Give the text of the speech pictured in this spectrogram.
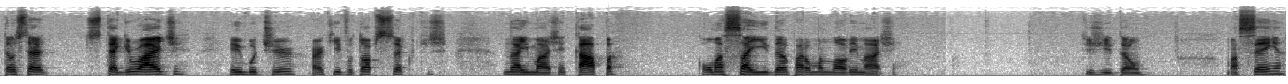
Então stag ride, embutir arquivo top secret na imagem capa com uma saída para uma nova imagem. Digitam uma senha.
